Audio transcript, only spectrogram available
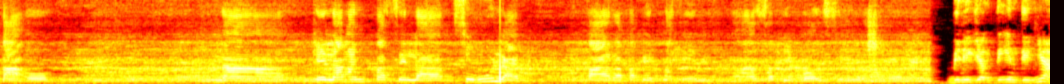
tao na kailangan pa silang suhulan para papirmahin uh, sa People's Initiative. Binigyang diin din niya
